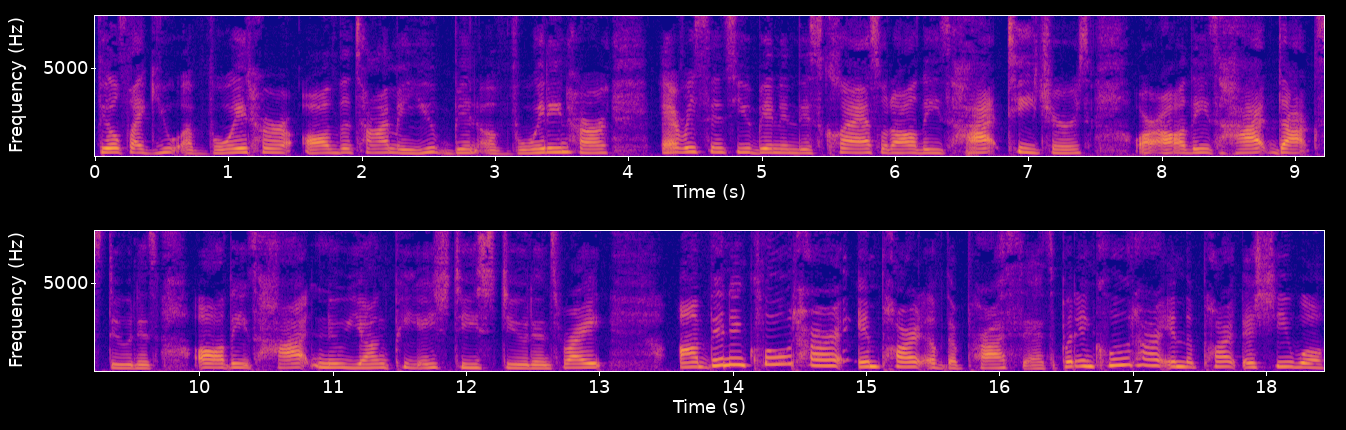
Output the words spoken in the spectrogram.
feels like you avoid her all the time and you've been avoiding her ever since you've been in this class with all these hot teachers or all these hot doc students, all these hot new young PhD students, right? Um, then include her in part of the process, but include her in the part that she will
